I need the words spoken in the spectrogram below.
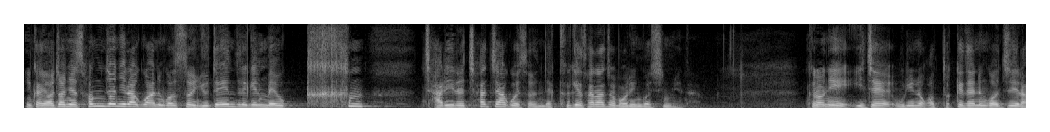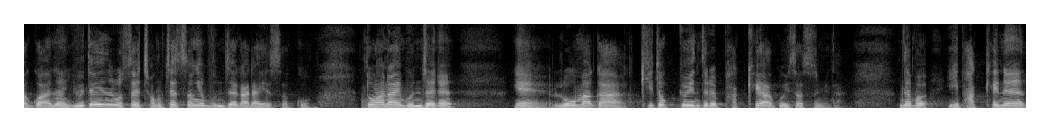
그러니까 여전히 성전이라고 하는 것은 유대인들에게는 매우 큰 자리를 차지하고 있었는데 그게 사라져 버린 것입니다. 그러니 이제 우리는 어떻게 되는 거지라고 하는 유대인으로서의 정체성의 문제가 하나 있었고 또 하나의 문제는 예 로마가 기독교인들을 박해하고 있었습니다. 근데 뭐 이 박해는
